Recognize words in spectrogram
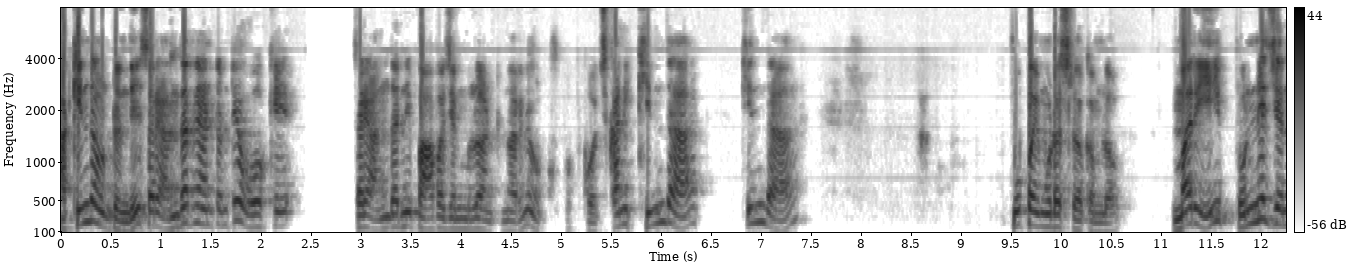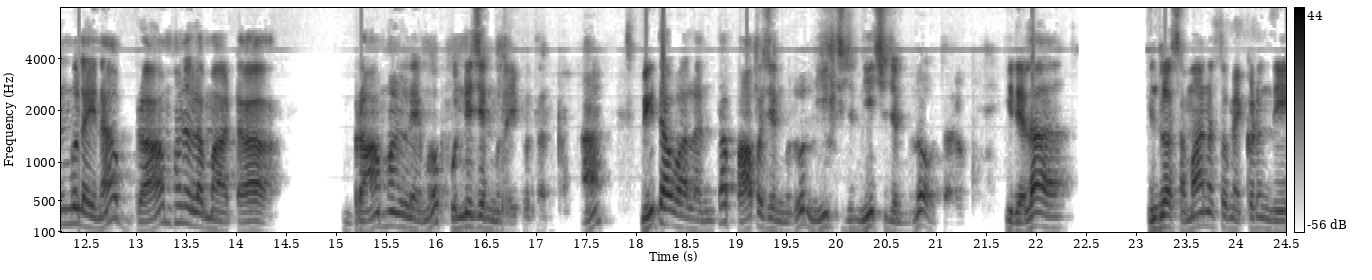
ఆ కింద ఉంటుంది. సరే అందరిని అంటుంటే ఓకే. సరే అందరినీ పాప జన్ములు అంటున్నారని ఒప్పుకోవచ్చు. కానీ కింద కింద ముప్పై మూడో శ్లోకంలో మరి పుణ్య జన్ములైన బ్రాహ్మణుల మాట బ్రాహ్మణులేమో పుణ్య జన్ములు అయిపోతారు మిగతా వాళ్ళంతా పాప జన్ములు నీచ నీచ జన్ములు అవుతారు. ఇది ఎలా ఇందులో సమానత్వం ఎక్కడుంది?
